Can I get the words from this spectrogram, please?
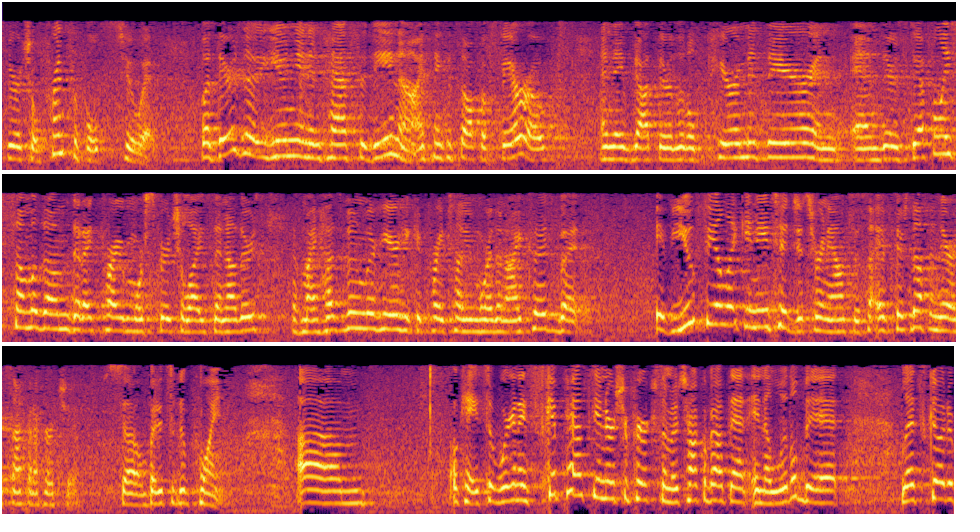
spiritual principles to it. But there's a union in Pasadena. I think it's off of Fair Oaks, and they've got their little pyramid there, and and there's definitely some of them that I probably more spiritualized than others. If my husband were here, he could probably tell you more than I could, but. If you feel like you need to, just renounce it. If there's nothing there, it's not going to hurt you. So, but it's a good point. Um, okay, so we're going to skip past the inertia prayer because I'm going to talk about that in a little bit. Let's go to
